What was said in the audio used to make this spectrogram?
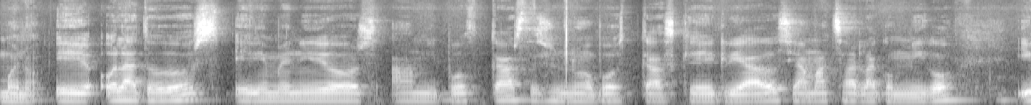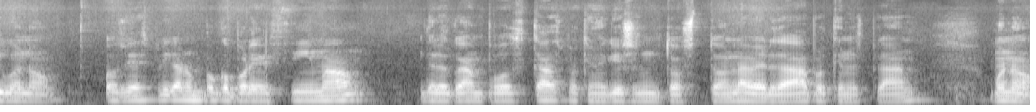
Bueno, eh, hola a todos, eh, bienvenidos a mi podcast. Es un nuevo podcast que he creado, se llama Charla conmigo. Y bueno, os voy a explicar un poco por encima de lo que va en podcast, porque no quiero ser un tostón, la verdad, porque no es plan. Bueno,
